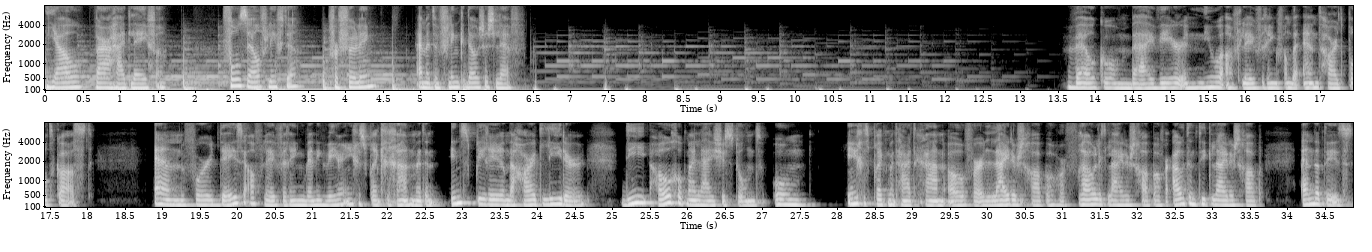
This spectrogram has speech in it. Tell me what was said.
jouw waarheid leven. Vol zelfliefde, vervulling en met een flinke dosis lef. Welkom bij weer een nieuwe aflevering van de End Heart podcast. En voor deze aflevering ben ik weer in gesprek gegaan met een inspirerende heart leader die hoog op mijn lijstje stond om in gesprek met haar te gaan over leiderschap, over vrouwelijk leiderschap, over authentiek leiderschap. En dat is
